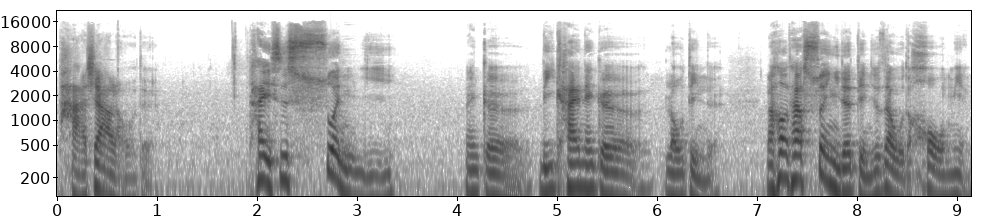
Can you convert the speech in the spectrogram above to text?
爬下楼的。他也是瞬移，那个离开那个楼顶的，然后他瞬移的点就在我的后面，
